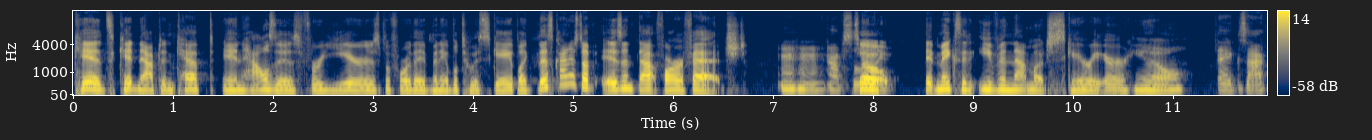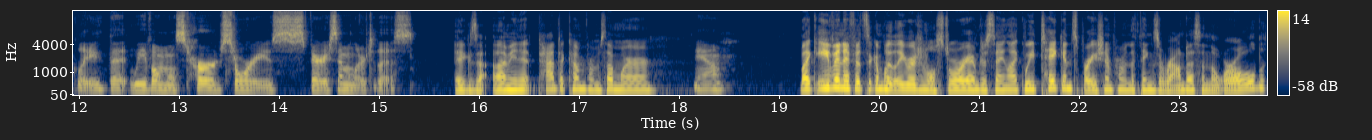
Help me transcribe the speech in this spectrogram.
kids, kidnapped and kept in houses for years before they've been able to escape. Like, this kind of stuff isn't that far fetched. Mm-hmm, absolutely. So it makes it even that much scarier, you know? exactly. That we've almost heard stories very similar to this. Exactly. I mean, it had to come from somewhere. Yeah. Like, even if it's a completely original story, I'm just saying, like, we take inspiration from the things around us in the world.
